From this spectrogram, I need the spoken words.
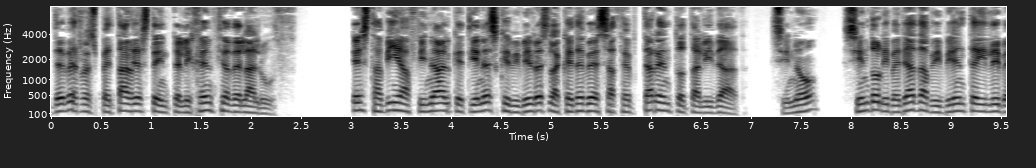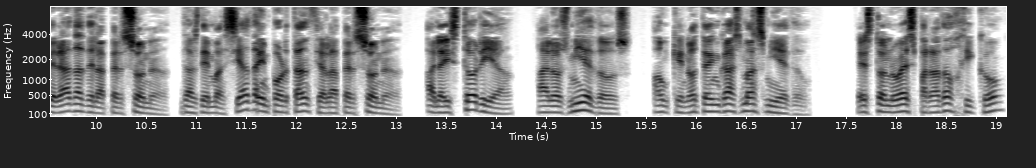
Debes respetar esta inteligencia de la luz. Esta vía final que tienes que vivir es la que debes aceptar en totalidad, si no, siendo liberada viviente y liberada de la persona, das demasiada importancia a la persona, a la historia, a los miedos, aunque no tengas más miedo. Esto no es paradójico,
